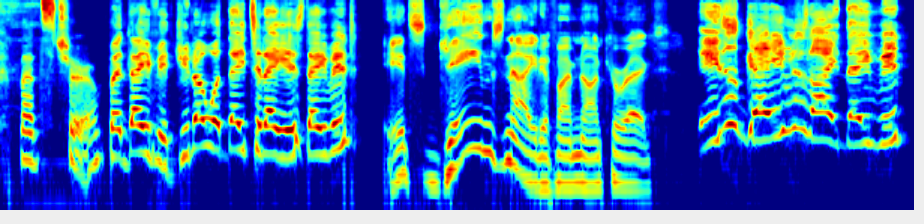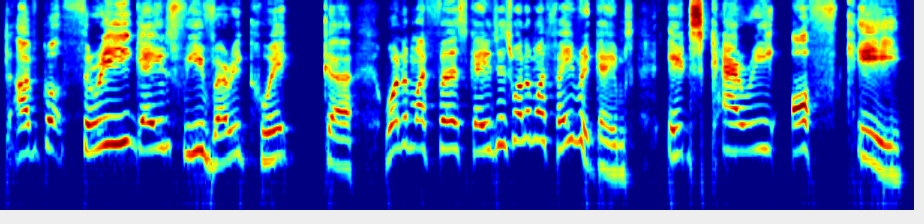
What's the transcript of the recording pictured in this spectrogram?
That's true. But David, do you know what day today is, David? It's games night, if I'm not correct. It's games night, David. I've got three games for you very quick. Uh, one of my first games is one of my favorite games. It's Carry Off Key.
